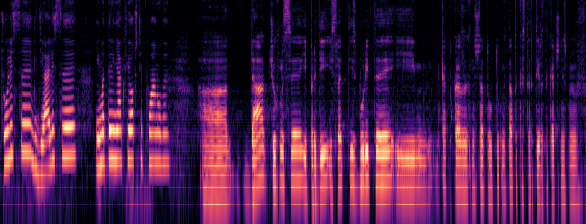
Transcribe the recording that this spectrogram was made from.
чули се, видяли се, имате ли някакви общи планове? А, да, чухме се и преди, и след изборите и, както казах, нещата от тук нататък стартират, така че ние сме в,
